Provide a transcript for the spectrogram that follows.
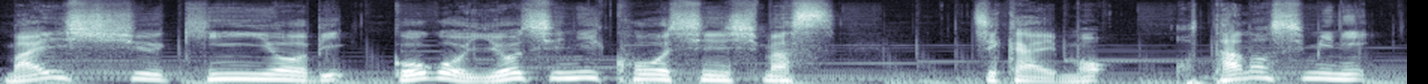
毎週金曜日午後4時に更新します。次回もお楽しみに。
